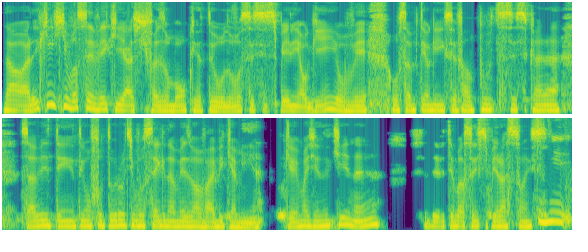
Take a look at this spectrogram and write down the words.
Da hora. E quem que você vê que acha que faz um bom conteúdo? Você se espelha em alguém ou vê, ou sabe, tem alguém que você fala, putz, esse cara, sabe, tem, tem um futuro ou tipo, segue na mesma vibe que a minha? Que eu imagino que, né, você deve ter bastante inspirações. Tu diz,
